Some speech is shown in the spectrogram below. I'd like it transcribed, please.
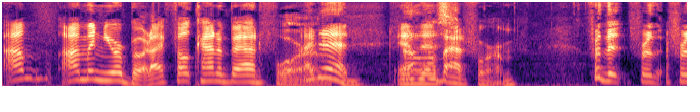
I'm I'm in your boat. I felt kind of bad for him. I did. Felt a little this- bad for him. For the for the, for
